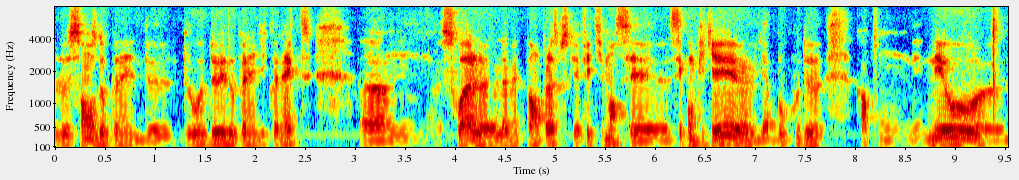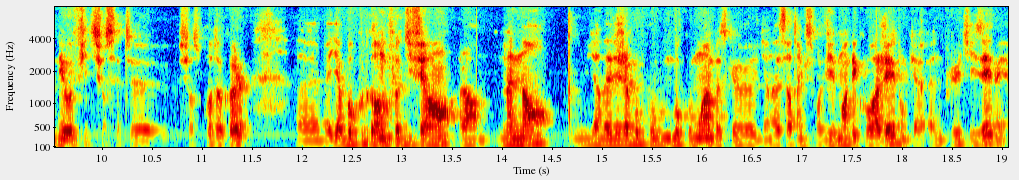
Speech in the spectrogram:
le sens de, de O2 et d'OpenID Connect, soit ne la mettent pas en place parce qu'effectivement, c'est compliqué. Il y a beaucoup de... Quand on est néo, néophyte sur, cette, sur ce protocole, bah, il y a beaucoup de grandes flots différents. Alors maintenant, il y en a déjà beaucoup, beaucoup moins parce qu'il y en a certains qui sont vivement découragés, donc à, à ne plus utiliser, mais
